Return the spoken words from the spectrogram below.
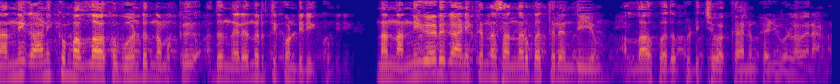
നന്ദി കാണിക്കും അള്ളാഹു വീണ്ടും നമുക്ക് അത് നിലനിർത്തിക്കൊണ്ടിരിക്കും. നാം നന്ദികേട് കാണിക്കുന്ന സന്ദർഭത്തിൽ എന്ത് ചെയ്യും? അള്ളാഹു അത് പിടിച്ചു വെക്കാനും കഴിവുള്ളവനാണ്.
